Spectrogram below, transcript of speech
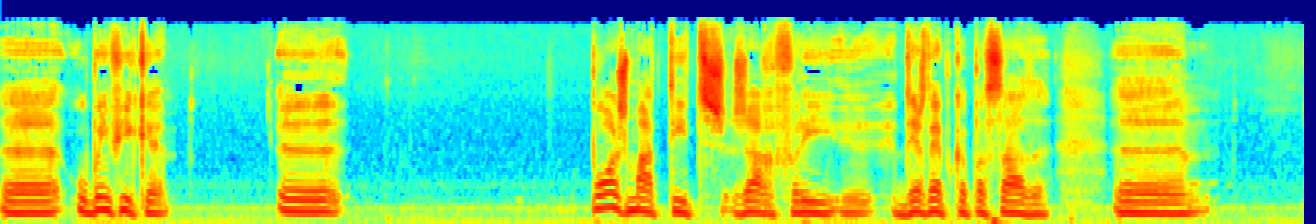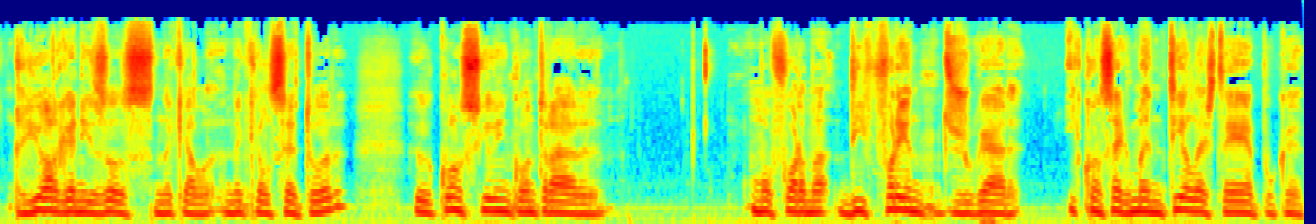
Uh, o Benfica, uh, pós-Matites, já referi, uh, desde a época passada, reorganizou-se naquele setor, conseguiu encontrar uma forma diferente de jogar e consegue mantê-la esta época,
